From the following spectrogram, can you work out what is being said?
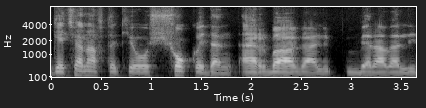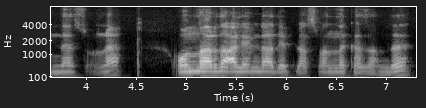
geçen haftaki o şok eden Erbaa galip beraberliğinden sonra onlar da Alemdağ deplasmanında kazandı.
